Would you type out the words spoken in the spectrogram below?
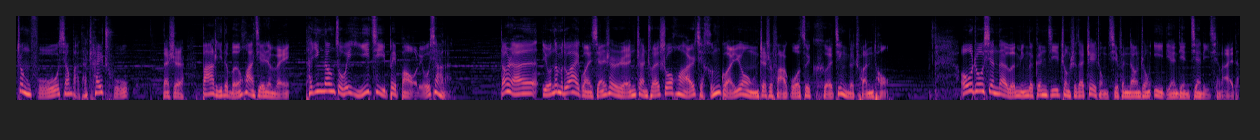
政府想把它拆除，但是巴黎的文化界认为它应当作为遗迹被保留下来。当然，有那么多爱管闲事的人站出来说话，而且很管用，这是法国最可敬的传统。欧洲现代文明的根基正是在这种气氛当中一点点建立起来的。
